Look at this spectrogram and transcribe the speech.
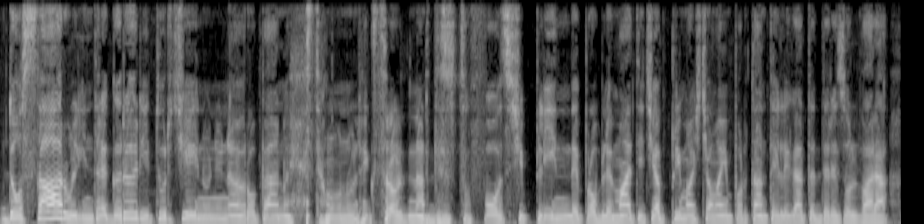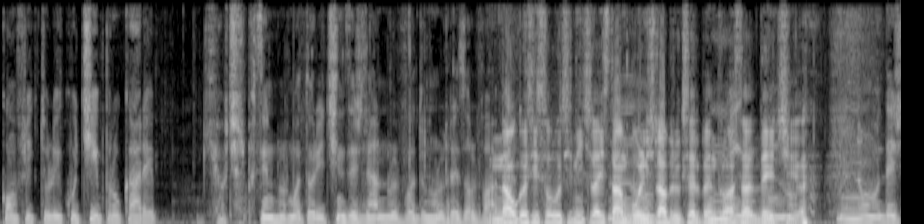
dosarul integrării Turciei în Uniunea Europeană este unul extraordinar de stufos și plin de problematici. Prima și cea mai importantă e legată de rezolvarea conflictului cu Cipru, care eu cel puțin în următorii 50 de ani nu-l văd unul rezolvat. N-au găsit soluții nici la Istanbul, nu, nici la Bruxelles pentru nu, asta, deci... Nu, nu, deci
